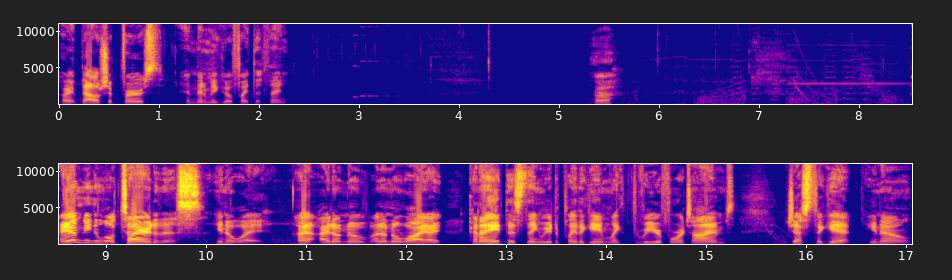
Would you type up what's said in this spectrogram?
Alright, battleship first, and then we go fight the thing. I am getting a little tired of this, in a way. I, I don't know I don't know why. I kind of hate this thing we have to play the game like three or four times just to get, you know,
